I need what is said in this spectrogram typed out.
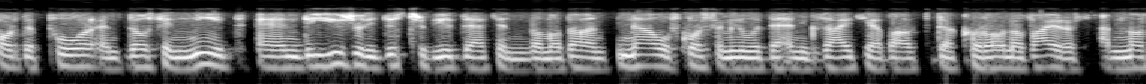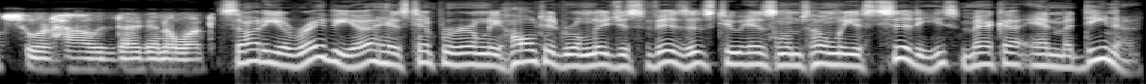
for the poor and those in need, and they usually distribute that in Ramadan. Now, of course, I mean, with the anxiety about the coronavirus. I'm not sure how they're going to work. Saudi Arabia has temporarily halted religious visits to Islam's holiest cities, Mecca and Medina,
